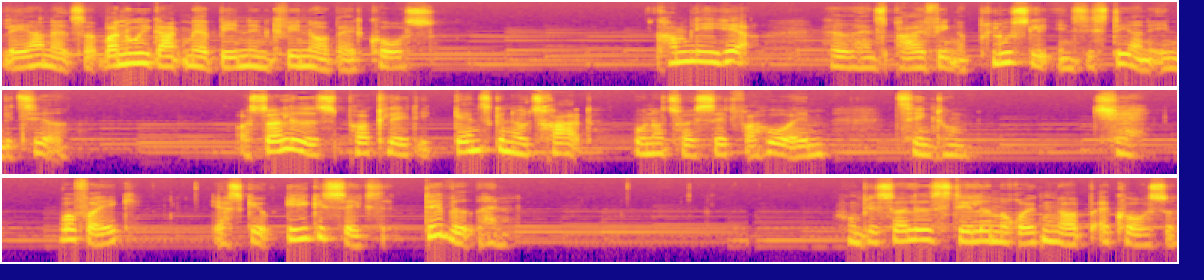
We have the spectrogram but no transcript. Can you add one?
læreren altså, var nu i gang med at binde en kvinde op af et kors. Kom lige her, havde hans pegefinger pludselig insisterende inviteret. Og således påklædt i ganske neutralt undertøjssæt fra H&M, tænkte hun, Tja, hvorfor ikke? Jeg skal jo ikke sexe, det ved han. Hun blev således stillet med ryggen op af korset,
